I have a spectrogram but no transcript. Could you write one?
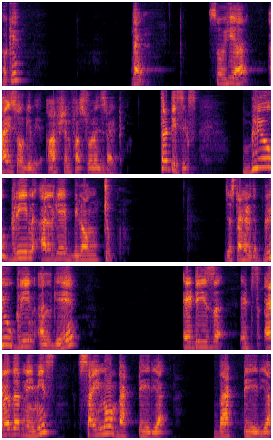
Okay then so here isogamy option first one is right thirty six blue green algae belong to just ಹೇಳಿದೆ blue green algae it is it's another name is cyanobacteria bacteria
